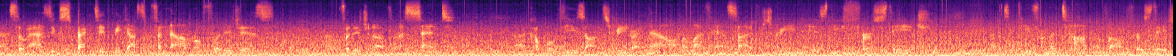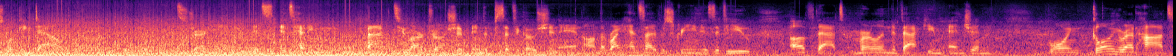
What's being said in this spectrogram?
Uh, so as expected, we got some phenomenal footages, uh, footage of ascent. Views on screen right now. On the left-hand side of the screen is the first stage. That's a view from the top of our first stage looking down. It's journeying, it's, it's heading back to our drone ship in the Pacific Ocean, and on the right-hand side of the screen is a view of that Merlin vacuum engine glowing, glowing red hot,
